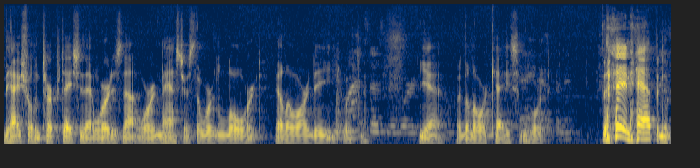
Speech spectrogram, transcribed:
the actual interpretation of that word is not word master, it's the word Lord, L O R D. Yeah, with the lowercase Lord. That ain't happening.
